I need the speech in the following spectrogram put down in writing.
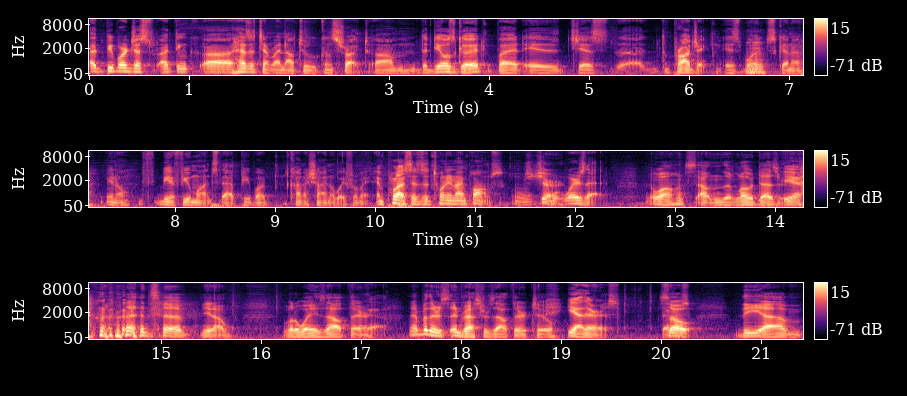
I, people are just, I think, uh, hesitant right now to construct. Um, the deal's good, but it's just uh, the project is Mm-hmm. what's gonna, you know, f- be a few months that people are kind of shying away from it. And plus, it's a 29 Palms. W- Sure. Where's that? Well, it's out in the low desert. Yeah. it's uh, you know, a little ways out there. Yeah. But there's investors out there too. Yeah, there is. There so is. the um,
